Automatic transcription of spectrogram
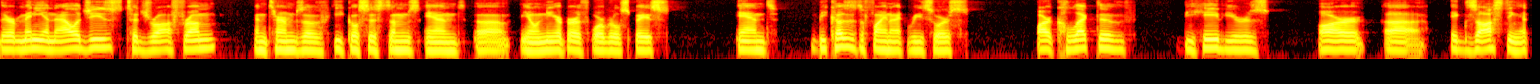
there are many analogies to draw from in terms of ecosystems and uh, you know near Earth orbital space. And because it's a finite resource, our collective behaviors are uh, exhausting it.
